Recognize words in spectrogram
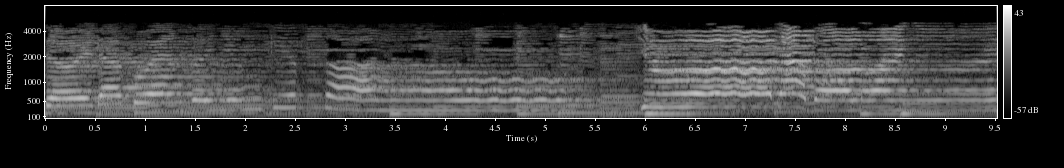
đời đã quen với những kiếp xa nhau. Chúa đã bỏ loài người,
